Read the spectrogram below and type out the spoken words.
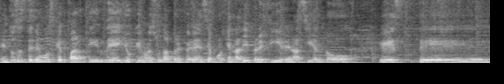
Entonces tenemos que partir de ello, que no es una preferencia porque nadie prefiere naciendo, este,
